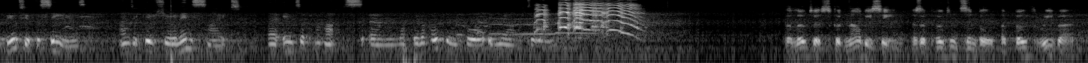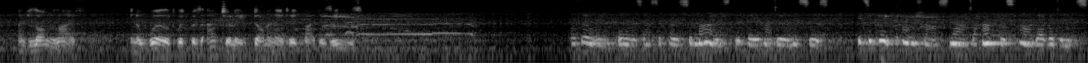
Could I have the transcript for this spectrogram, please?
the beauty of the scenes, and it gives you an insight uh, into perhaps um, what they were hoping for in the afterlife. The lotus could now be seen as a potent symbol of both rebirth and long life in a world which was actually dominated by disease. Although we always, I suppose, surmised that they had illnesses, it's a great contrast now to have this hard evidence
